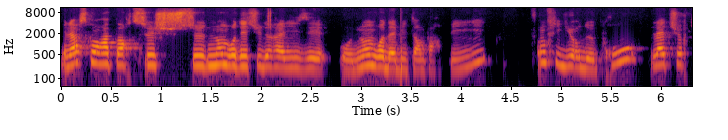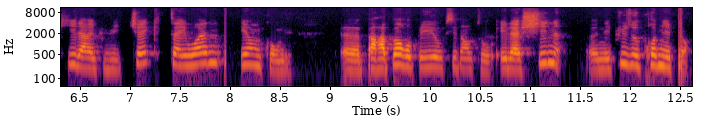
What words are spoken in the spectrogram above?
Mais lorsqu'on rapporte ce, ce nombre d'études réalisées au nombre d'habitants par pays, font figure de proue la Turquie, la République tchèque, Taïwan et Hong Kong, par rapport aux pays occidentaux. Et la Chine n'est plus au premier plan.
